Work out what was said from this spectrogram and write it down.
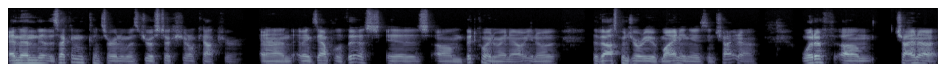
And then the, the second concern was jurisdictional capture. And an example of this is um, Bitcoin right now. You know, the vast majority of mining is in China. What if um, China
